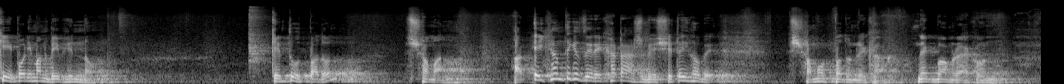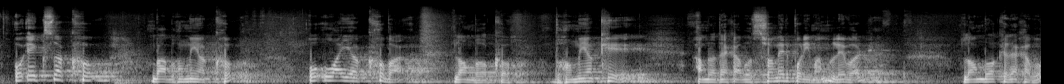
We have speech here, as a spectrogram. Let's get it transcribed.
কি পরিমাণ বিভিন্ন? কিন্তু উৎপাদন সমান। আর এইখান থেকে যে রেখাটা আসবে সেটাই হবে সম উৎপাদন রেখা। দেখব আমরা এখন। ও এক্স অক্ষ বা ভূমি অক্ষ, ও ওয়াই অক্ষ বা লম্ব অক্ষ। ভূমি অক্ষে আমরা দেখাবো শ্রমের পরিমাণ লেবার লম্ব অক্ষে দেখাবো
